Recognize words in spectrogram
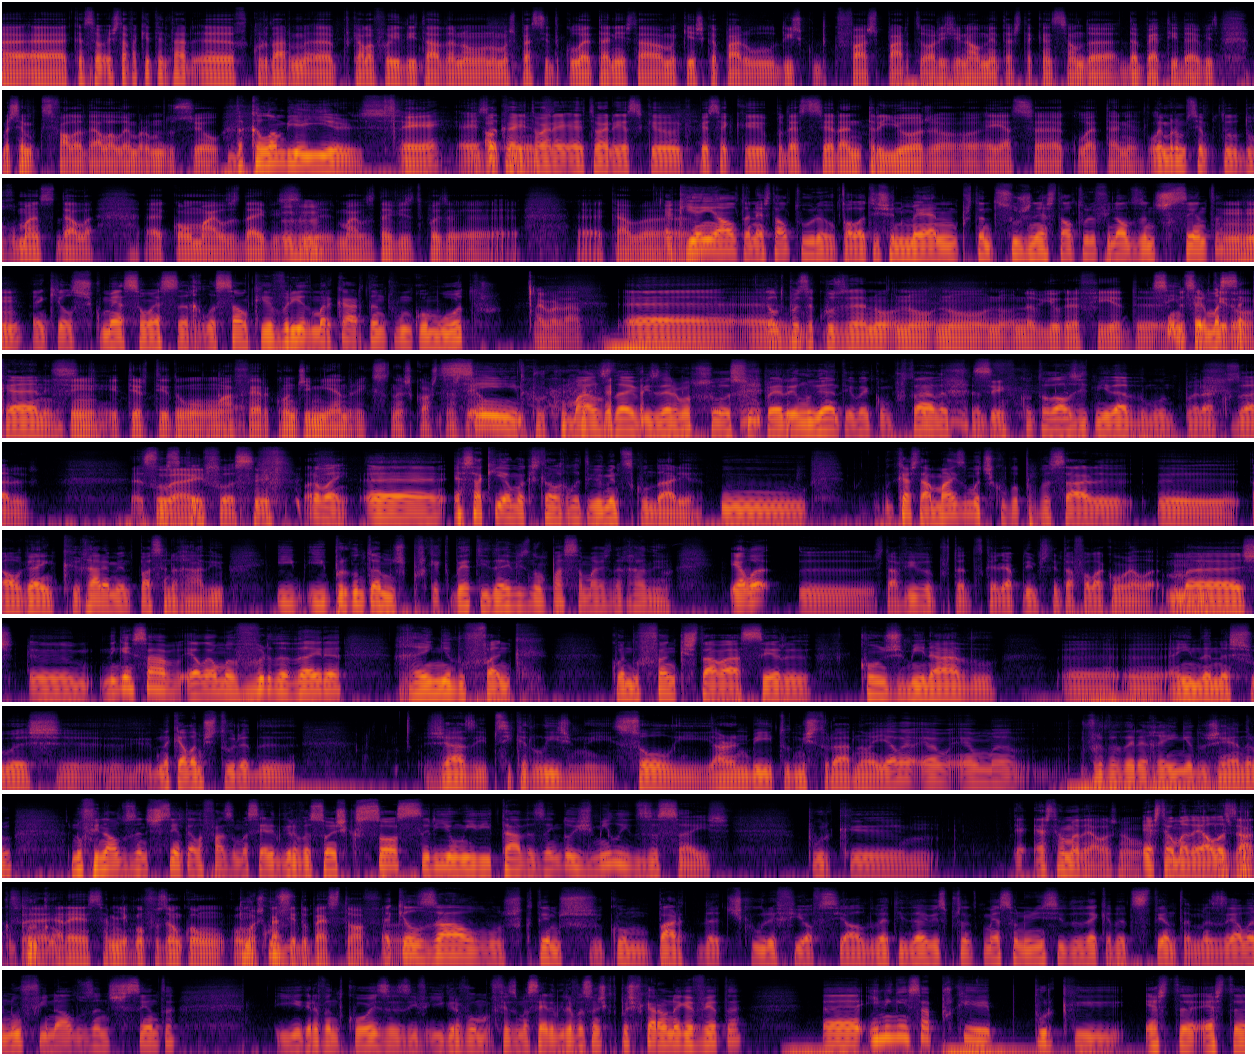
canção, eu estava aqui a tentar recordar-me, porque ela foi editada num numa espécie de coletânea, estava-me aqui a escapar o disco de que faz parte originalmente esta canção da, da Betty Davis, mas sempre que se fala dela lembro-me do seu... The Columbia Years. É? é ok, então era, então era esse que, eu, que pensei que pudesse ser anterior a essa coletânea. Lembro-me sempre do, do, romance dela uh, com Miles Davis. Uhum. Uh, Miles Davis depois uh, acaba... Aqui em alta, nesta altura, o Politician Man, portanto, surge nesta altura, final dos anos 60, uhum. em que eles começam essa relação que haveria de marcar tanto um como o outro. É verdade. Uh, Ele depois acusa no, no, no, na biografia de, sim, de ser uma sacana. Um, sim, e ter tido um affair com Jimi Hendrix nas costas sim, dele. Sim, porque o Miles Davis era uma pessoa super elegante e bem comportada, portanto, com toda a legitimidade do mundo para acusar a fosse quem fosse. Sim. Ora bem, uh, essa aqui é uma questão relativamente secundária. O, cá está, mais uma desculpa para passar alguém que raramente passa na rádio e, e perguntamos porquê é que Betty Davis não passa mais na rádio. Ela uh, está viva, portanto, se calhar podemos tentar falar com ela, uhum. mas uh, ninguém sabe. Ela é uma verdadeira rainha do funk. Quando o funk estava a ser congeminado uh, ainda nas suas. naquela mistura de jazz e psicadelismo e soul e RB, tudo misturado, não é? E ela é, é uma verdadeira rainha do género. No final dos anos 60, ela faz uma série de gravações que só seriam editadas em 2016, porque esta é uma delas, não? Esta é uma delas. Exato, porque, porque, era essa a minha confusão com, com uma espécie do best-of. Aqueles álbuns que temos como parte da discografia oficial de Betty Davis, portanto, começam no início da década de 70, mas ela no final dos anos 60 ia gravando coisas e, e gravou, fez uma série de gravações que depois ficaram na gaveta uh, e ninguém sabe porquê. Porque esta, esta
